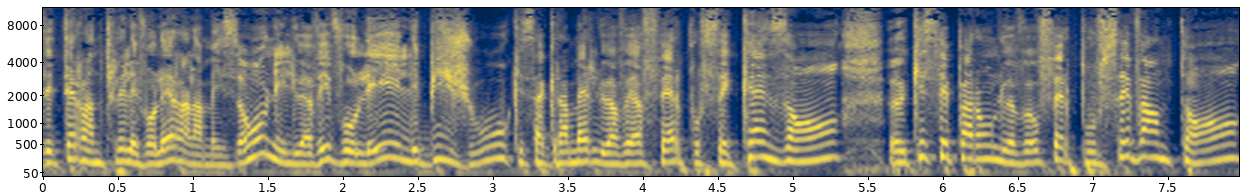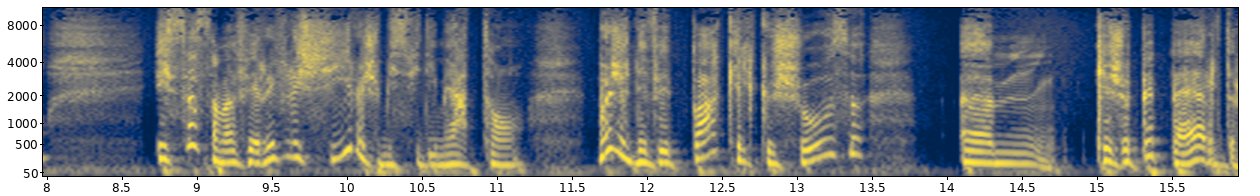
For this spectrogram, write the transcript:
étaient rentrés les voleurs à la maison, ils lui avaient volé les bijoux que sa grand-mère lui avait offert pour ses 15 ans, euh, que ses parents lui avaient offert pour ses 20 ans. Et ça, ça m'a fait réfléchir et je me suis dit, mais attends, moi je ne pas quelque chose que je peux perdre.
